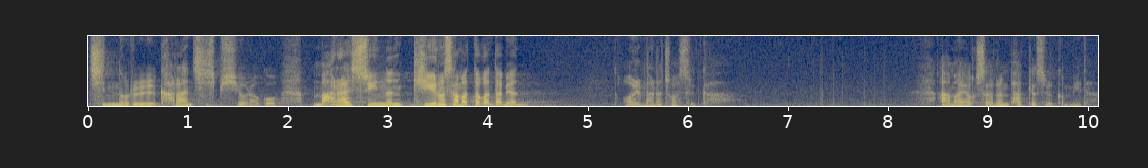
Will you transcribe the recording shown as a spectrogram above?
진노를 가라앉히십시오라고 말할 수 있는 기회로 삼았다고 한다면 얼마나 좋았을까? 아마 역사는 바뀌었을 겁니다.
